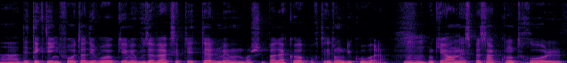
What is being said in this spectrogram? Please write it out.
à détecter une faute, à dire ok mais vous avez accepté tel, mais moi je suis pas d'accord pour donc du coup voilà. Mhm. Donc il y a en espèce un contrôle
